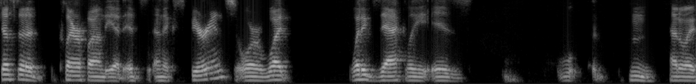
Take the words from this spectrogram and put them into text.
just to clarify on the id? It's an experience, or what? What exactly is? Hmm, how do I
